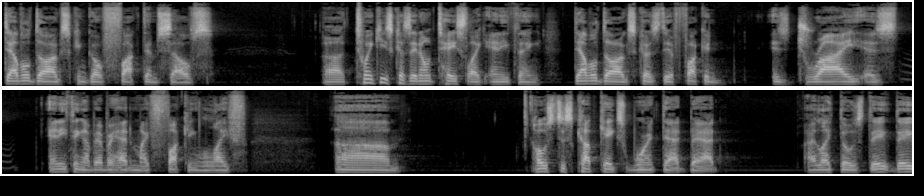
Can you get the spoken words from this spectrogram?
Devil dogs can go fuck themselves. Uh, Twinkies because they don't taste like anything. Devil dogs because they're fucking as dry as anything I've ever had in my fucking life. Um, Hostess cupcakes weren't that bad. I like those. They they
